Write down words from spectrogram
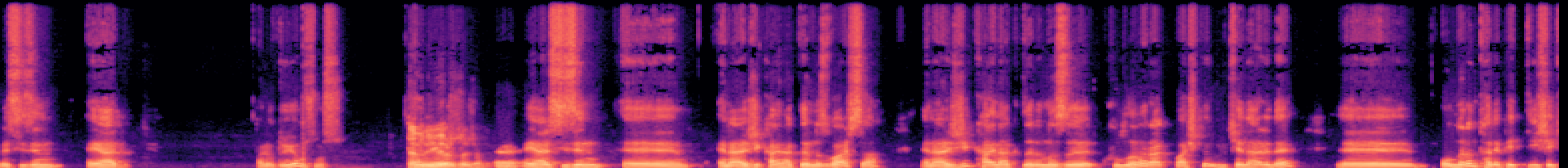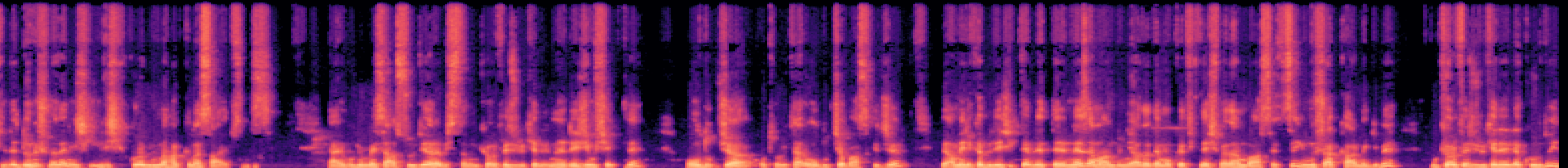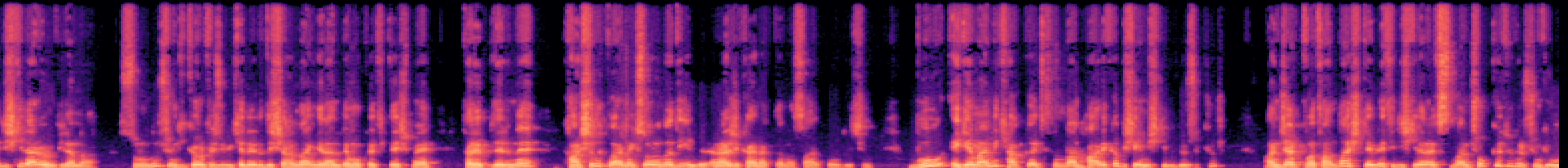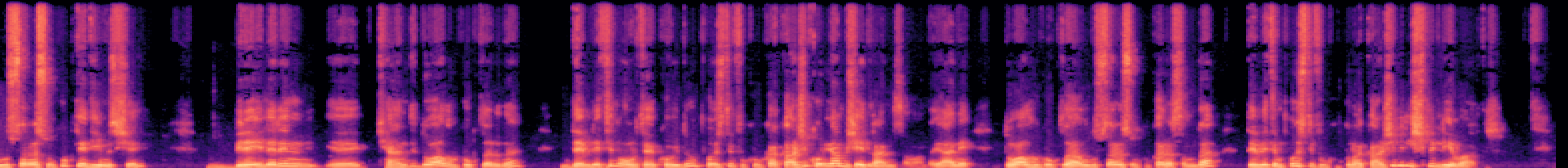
ve sizin eğer Alo duyuyor musunuz? Tabii duyuyoruz hocam. E, eğer sizin e, enerji kaynaklarınız varsa enerji kaynaklarınızı kullanarak başka ülkelerle e, onların talep ettiği şekilde dönüşmeden ilişki, ilişki kurabilme hakkına sahipsiniz. Yani bugün mesela Suudi Arabistan'ın, Körfez ülkelerinin rejim şekli oldukça otoriter, oldukça baskıcı ve Amerika Birleşik Devletleri ne zaman dünyada demokratikleşmeden bahsetse yumuşak karnı gibi bu körfez ülkeleriyle kurduğu ilişkiler ön plana sunulur. Çünkü körfez ülkeleri dışarıdan gelen demokratikleşme taleplerine karşılık vermek zorunda değildir enerji kaynaklarına sahip olduğu için. Bu egemenlik hakkı açısından harika bir şeymiş gibi gözükür. Ancak vatandaş devlet ilişkileri açısından çok kötüdür. Çünkü uluslararası hukuk dediğimiz şey bireylerin e, kendi doğal hukuklarını devletin ortaya koyduğu pozitif hukuka karşı koruyan bir şeydir aynı zamanda. Yani doğal hukukla uluslararası hukuk arasında devletin pozitif hukukuna karşı bir işbirliği vardır.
